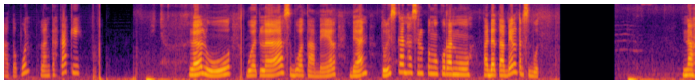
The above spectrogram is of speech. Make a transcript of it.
ataupun langkah kaki. Lalu, buatlah sebuah tabel dan tuliskan hasil pengukuranmu pada tabel tersebut. Nah,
